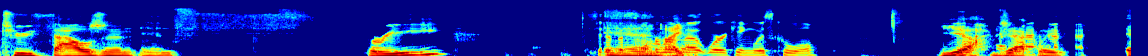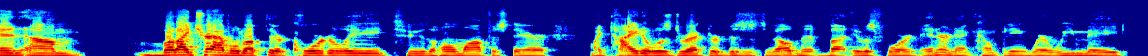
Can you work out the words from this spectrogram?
2003. So, before And I- remote working was cool. Yeah, exactly. and um, but I traveled up there quarterly to the home office there. My title was director of business development, but it was for an internet company where we made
